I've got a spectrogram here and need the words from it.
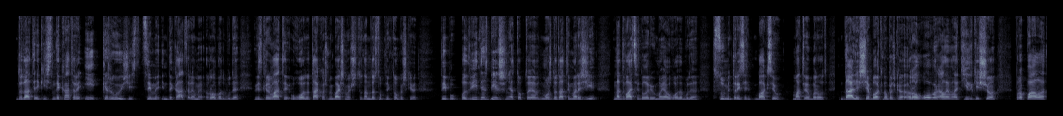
додати якісь індикатори, і керуючись цими індикаторами, робот буде відкривати угоду. Також ми бачимо, що тут нам доступні кнопочки типу подвійне збільшення, тобто я можу додати мережі на 20 доларів, моя угода буде в сумі 30 баксів мати оборот. Далі ще була кнопочка Rollover, але вона тільки що пропала.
